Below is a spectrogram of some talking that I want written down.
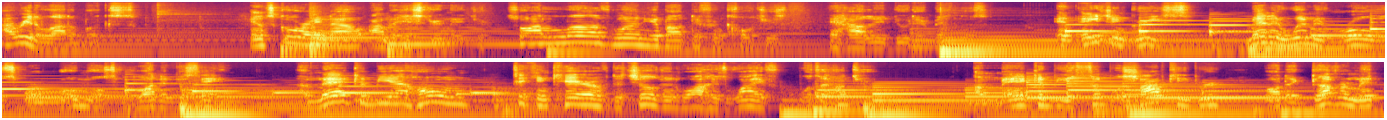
I read a lot of books. In school right now, I'm a history major, so I love learning about different cultures and how they do their business. In ancient Greece, men and women roles were almost one and the same. A man could be at home taking care of the children while his wife was a hunter. A man could be a simple shopkeeper while the government,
